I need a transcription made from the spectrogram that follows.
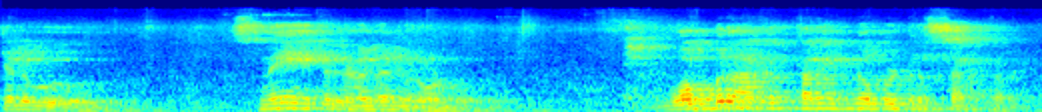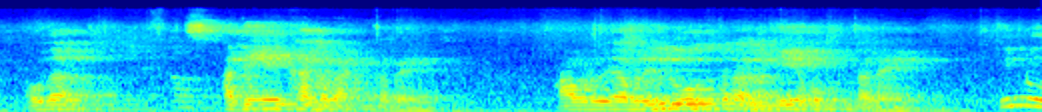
ಕೆಲವು ಸ್ನೇಹಿತರುಗಳನ್ನ ನೀವು ನೋಡ್ಬೋದು. ಒಬ್ಬರು ಹಾಕುತ್ತಾರೆ ಇನ್ನೊಬ್ಬರು ಡ್ರೆಸ್ ಹಾಕ್ತಾರೆ. ಹೌದಾ? ಅದೇ ಕಲರ್ ಹಾಕ್ತಾರೆ ಅವರು ಅವರು ಎಲ್ಲಿ ಹೋಗ್ತಾರೆ ಅಲ್ಲಿಗೆ ಹೋಗ್ತಾರೆ. ಇನ್ನು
